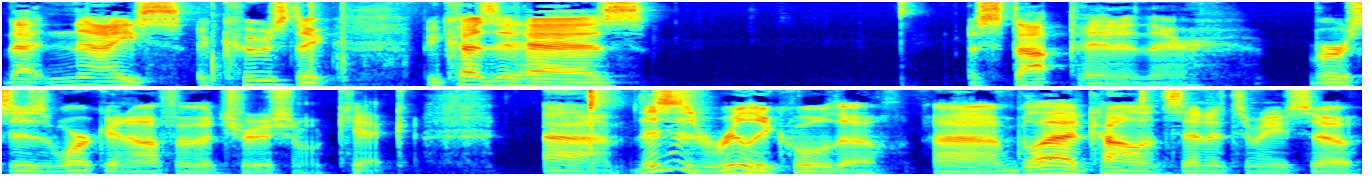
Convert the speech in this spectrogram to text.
that nice acoustic because it has a stop pin in there versus working off of a traditional kick. Um, this is really cool though. Uh, I'm glad Colin sent it to me. So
